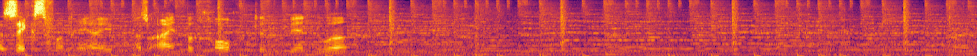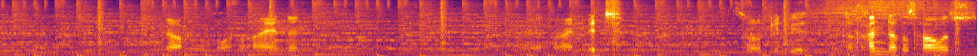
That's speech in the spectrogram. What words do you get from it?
noch. Stellen wir mal sechs von her eben. Also einen brauchten wir nur. Ja, wir brauchen noch einen. Wir nehmen einen mit. So, gehen wir in unser anderes Haus.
